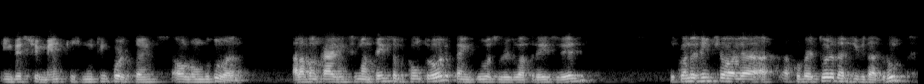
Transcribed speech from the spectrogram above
investimentos muito importantes ao longo do ano. A alavancagem se mantém sob controle, está em 2,3 vezes. E quando a gente olha a, a cobertura da dívida bruta,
